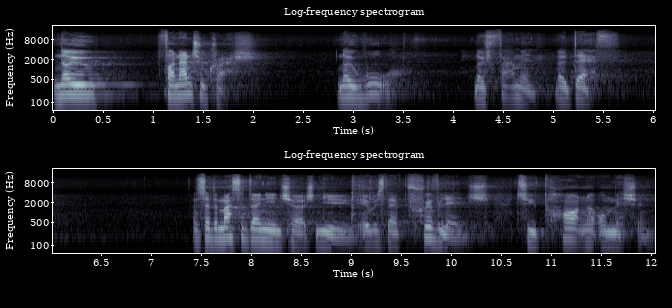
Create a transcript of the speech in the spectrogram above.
No financial crash, no war, no famine, no death. And so the Macedonian church knew it was their privilege to partner on mission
